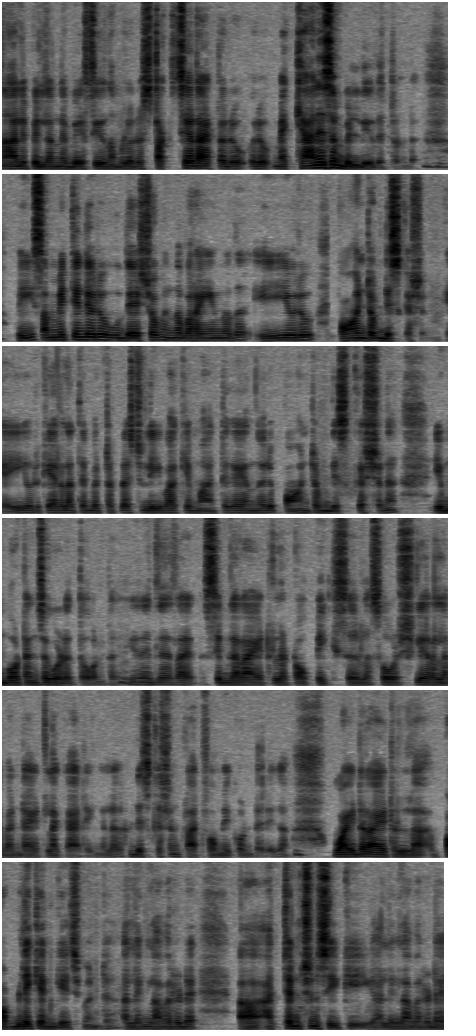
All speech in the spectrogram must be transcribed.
നാല് പില്ലറിനെ ബേസ് ചെയ്ത് നമ്മളൊരു സ്ട്രക്ചേർഡ് ആയിട്ടൊരു ഒരു മെക്കാനിസം ബിൽഡ് ചെയ്തിട്ടുണ്ട്. അപ്പോൾ ഈ സമ്മിറ്റിന്റെ ഒരു ഉദ്ദേശം എന്ന് പറയുന്നത് ഈ ഒരു പോയിന്റ് ഓഫ് ഡിസ്കഷൻ ഈ ഒരു കേരളത്തെ ബെറ്റർ പ്ലേസ് ടു ലീവാക്കി മാറ്റുക എന്നൊരു പോയിന്റ് ഓഫ് ഡിസ്കഷന് ഇമ്പോർട്ടൻസ് കൊടുത്തുകൊണ്ട് ഇതിൽ സിമിലർ ആയിട്ടുള്ള ടോപ്പിക്സുകൾ സോഷ്യലി റെലവെന്റ് ആയിട്ടുള്ള കാര്യങ്ങൾ ഒരു ഡിസ്കഷൻ പ്ലാറ്റ്ഫോമിൽ കൊണ്ടുവരിക. വൈഡർ ആയിട്ടുള്ള പബ്ലിക് എൻഗേജ്മെന്റ് അല്ലെങ്കിൽ അവരുടെ അറ്റൻഷൻ സീക്ക് ചെയ്യുക അല്ലെങ്കിൽ അവരുടെ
